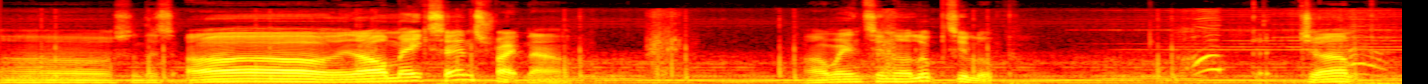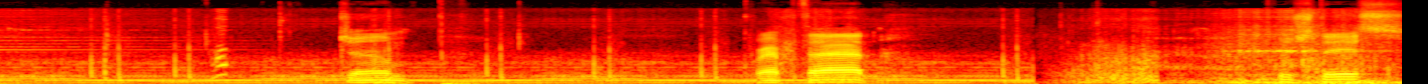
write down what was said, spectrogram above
Oh, so this. Oh, it all makes sense right now. I went in a loop-de-loop. -loop. Jump jump, Grab that. Push this.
